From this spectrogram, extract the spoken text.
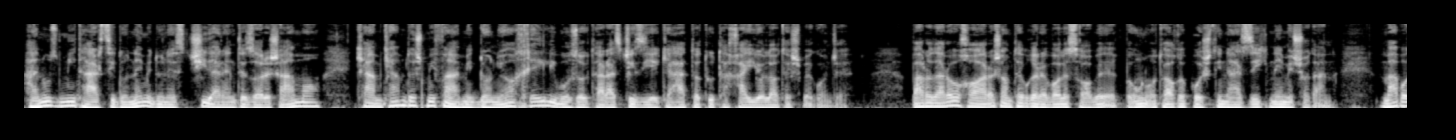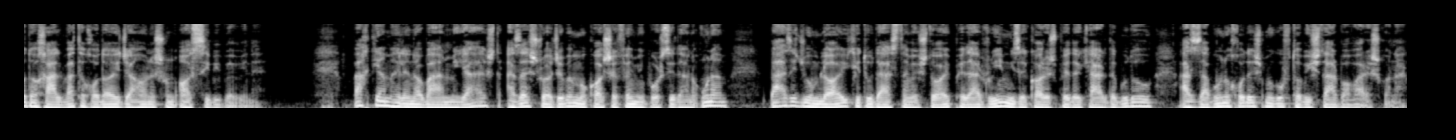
هنوز میترسید و نمی‌دونست چی در انتظارشه اما کم کم داشت می‌فهمید دنیا خیلی بزرگتر از چیزیه که حتی تو تخیلاتش بگنجه. برادرها و خواهرش هم طبق روال سابق به اون اتاق پشتی نزدیک نمی شدن مبادا خلوت خدای جهانشون آسیبی ببینه. وقتی هم هلنا برمیگشت ازش راجب مکاشفه میپرسیدن و اونم بعضی جمله هایی که تو دست نوشته های پدر روی میز کارش پیدا کرده بود و از زبون خودش می‌گفت تا بیشتر باورش کنن.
